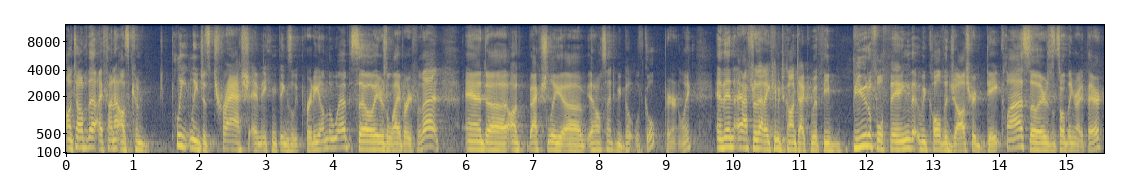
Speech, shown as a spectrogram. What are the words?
on top of that, I found out I was completely just trash at making things look pretty on the web. So here's a library for that. And uh, on, actually, uh, it also had to be built with Gulp, apparently. And then after that, I came into contact with the beautiful thing that we call the JavaScript date class. So there's something right there.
